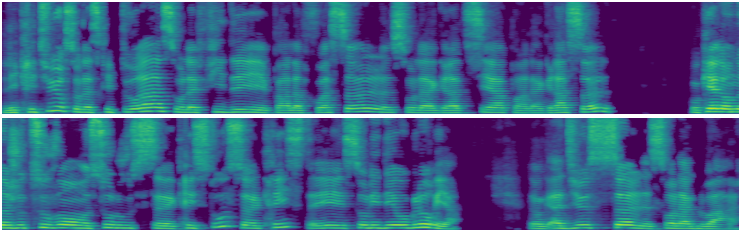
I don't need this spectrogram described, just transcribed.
l'écriture, sola scriptura, sola fide par la foi seule, sola gratia par la grâce seule, auquel on ajoute souvent solus Christus, seul Christ, et solideo gloria. Donc, à Dieu seul soit la gloire.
